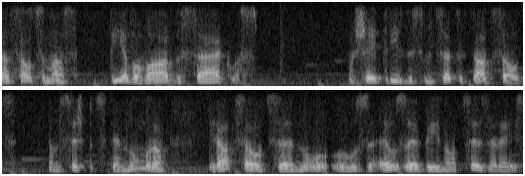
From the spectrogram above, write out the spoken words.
tā saucamās dieva vārda sēklas. Un šeit 34. atsauce tam 16. numuram ir atsauce nu, uz Eusēbiju no Cezarejas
